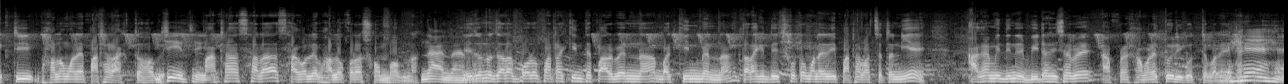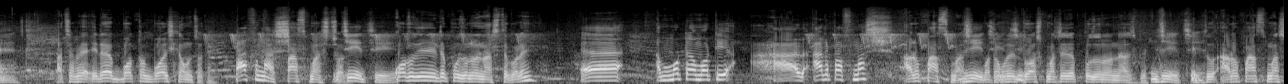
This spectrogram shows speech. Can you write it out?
একটি ভালো মানের পাঠা রাখতে হবে। পাঠা ছাড়া ছাগলে ভালো করা সম্ভব না। এই জন্য যারা বড় পাঠা কিনতে পারবেন না বা কিনবেন না তারা কিন্তু এই ছোট মানের এই পাঠা বাচ্চাটা নিয়ে আগামী দিনের বিডার হিসাবে আপনার খামারে তৈরি করতে পারেন হ্যাঁ হ্যাঁ। আচ্ছা ভাই এটা বর্তমান বয়স কেমন চলে? পাঁচ মাস। পাঁচ মাস চলে। কতদিন এটা প্রজনন আসতে পারে? মোটামুটি আর আর পাঁচ মাস? আরও পাঁচ মাস মোটামুটি দশ মাসের প্রজননে আসবে। জি। কিন্তু আরও পাঁচ মাস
